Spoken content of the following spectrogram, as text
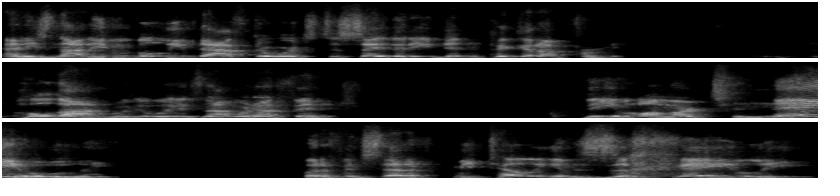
And he's not even believed afterwards to say that he didn't pick it up for me. Hold on, it's not, we're not finished. The Omar Tanehuli. But if instead of me telling him Zecheli,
